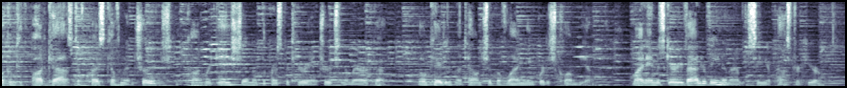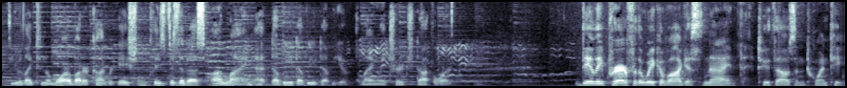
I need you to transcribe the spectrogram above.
Welcome to the podcast of Christ Covenant Church, a congregation of the Presbyterian Church in America, located in the township of Langley, British Columbia. My name is Gary Vanderveen, and I'm the senior pastor here. If you would like to know more about our congregation, please visit us online at www.langleychurch.org. Daily prayer for the week of August 9th, 2020.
